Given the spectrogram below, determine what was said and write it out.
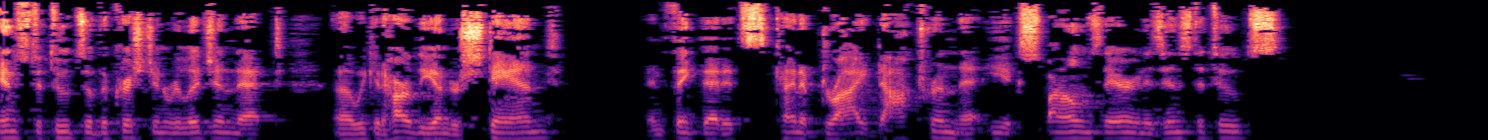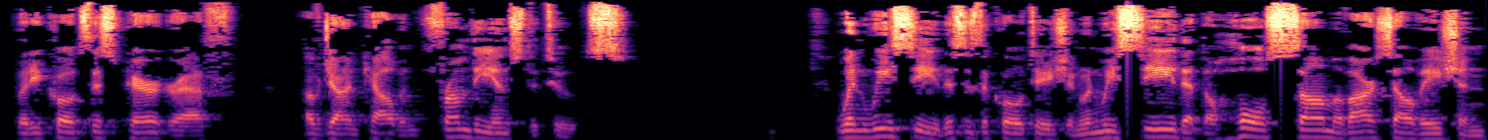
institutes of the Christian religion that uh, we could hardly understand and think that it's kind of dry doctrine that he expounds there in his institutes. But he quotes this paragraph of John Calvin from the institutes. When we see, this is the quotation, when we see that the whole sum of our salvation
